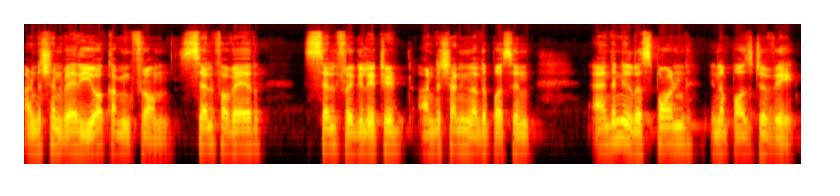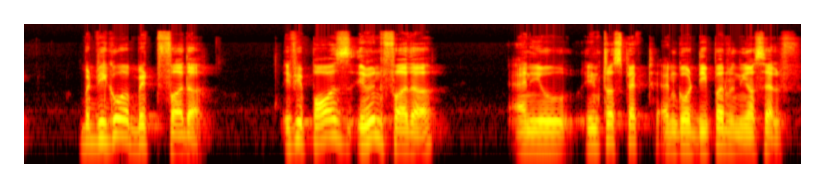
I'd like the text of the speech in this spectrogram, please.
understand where you're coming from, self aware, self regulated, understanding the other person, and then you respond in a positive way. But we go a bit further. If you pause even further and you introspect and go deeper in yourself,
